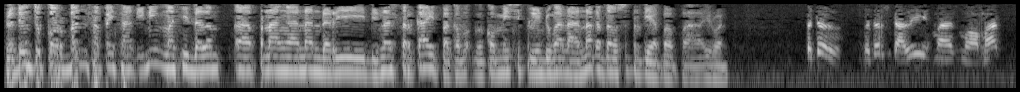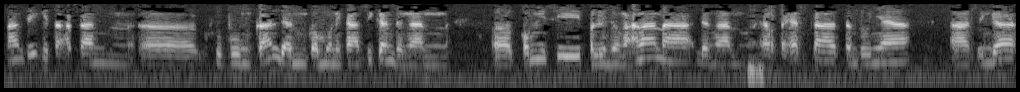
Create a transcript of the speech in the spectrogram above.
berarti untuk korban sampai saat ini masih dalam uh, penanganan dari dinas terkait Pak ke Komisi Perlindungan Anak atau seperti apa Pak Irwan? Betul, betul sekali Mas Muhammad. Nanti kita akan uh, hubungkan dan komunikasikan dengan Komisi Perlindungan Anak dengan LPSK tentunya uh, sehingga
